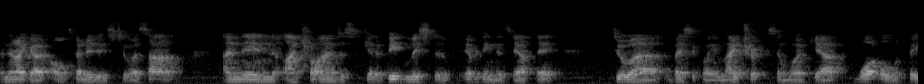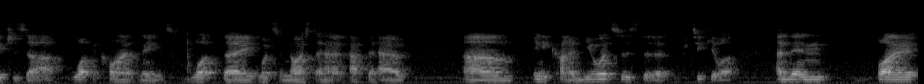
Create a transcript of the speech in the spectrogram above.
and then I go alternatives to Asana, and then I try and just get a big list of everything that's out there, do a basically a matrix and work out what all the features are, what the client needs, what they what's a nice to have, have to have, um, any kind of nuances that are particular, and then by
